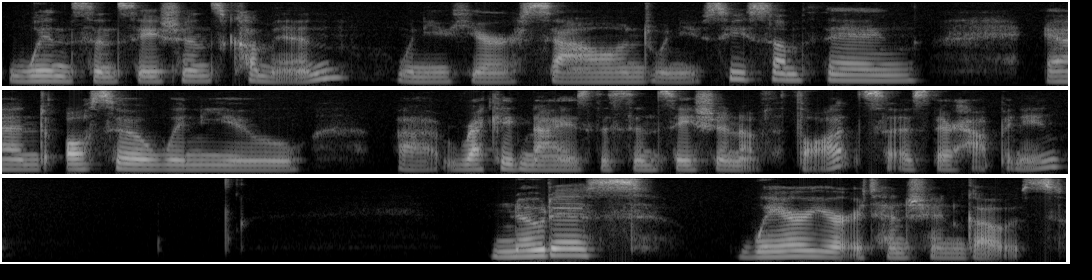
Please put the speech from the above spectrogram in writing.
when sensations come in, when you hear sound, when you see something, and also when you uh, recognize the sensation of thoughts as they're happening. Notice where your attention goes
